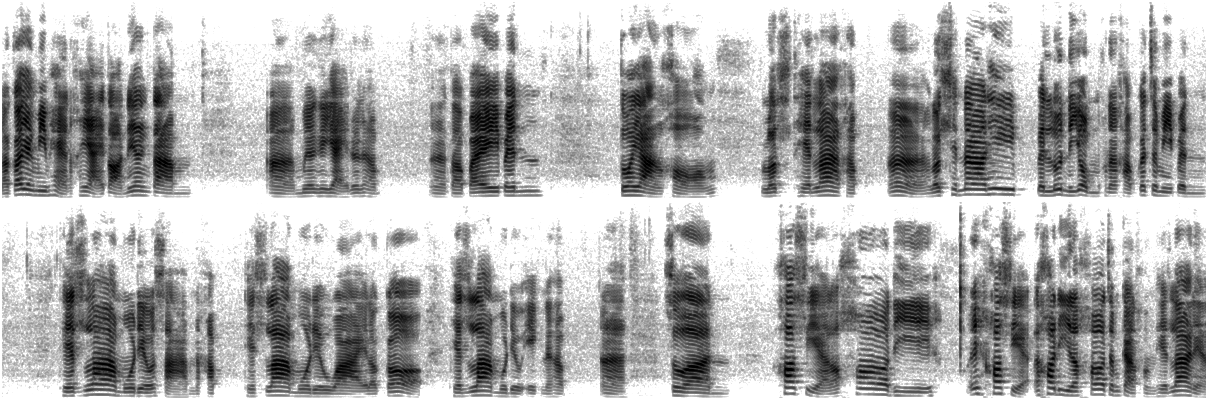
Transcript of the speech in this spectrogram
แล้วก็ยังมีแผนขยายต่อเนื่องตามอ่าเมืองใหญ่ๆด้วยนะครับอ่าต่อไปเป็นตัวอย่างของรถเทสลาครับอ่ารถเทสลาที่เป็นรุ่นนิยมนะครับ ก็จะมีเป็นเทสลาโมเดล3นะครับเทสลาโมเดล Y แล้วก็เทสลาโมเดล X นะครับอ่าส่วนข้อเสียแล้วข้อดี เอ้ยข้อเสียข้อดีและข้อจำกัดของเทสลาเนี่ย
